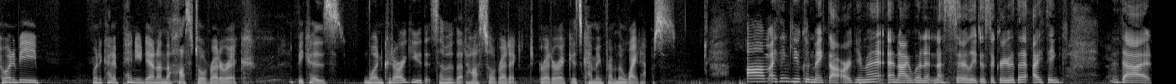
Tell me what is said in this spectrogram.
I want to be, I want to kind of pin you down on the hostile rhetoric because one could argue that some of that hostile rhetoric, rhetoric is coming from the White House. Um, I think you could make that argument, and I wouldn't necessarily disagree with it. I think that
